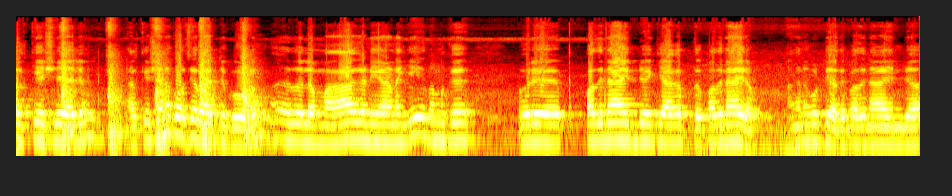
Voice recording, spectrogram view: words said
അൽക്കേഷ്യയിലും അൽക്കേഷ്യന് കുറച്ച് റേറ്റ് കൂടും. അതുപോലെ മഹാഗണിയാണെങ്കിൽ നമുക്ക് ഒരു പതിനായിരം രൂപയ്ക്ക് അകത്ത് പതിനായിരം. അങ്ങനെ കൂട്ടിയാൽ മതി. പതിനായിരം രൂപ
